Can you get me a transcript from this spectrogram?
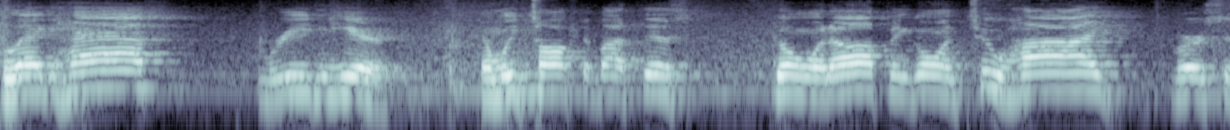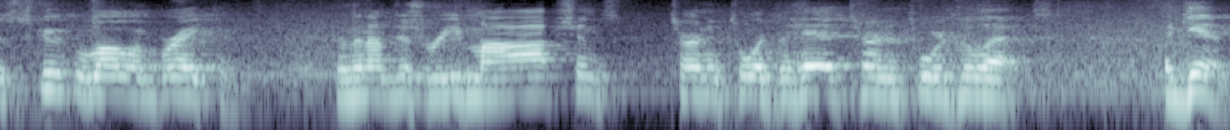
Leg half, I'm reading here. And we talked about this going up and going too high versus scooting low and breaking. And then I'm just reading my options, turning towards the head, turning towards the legs. Again,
